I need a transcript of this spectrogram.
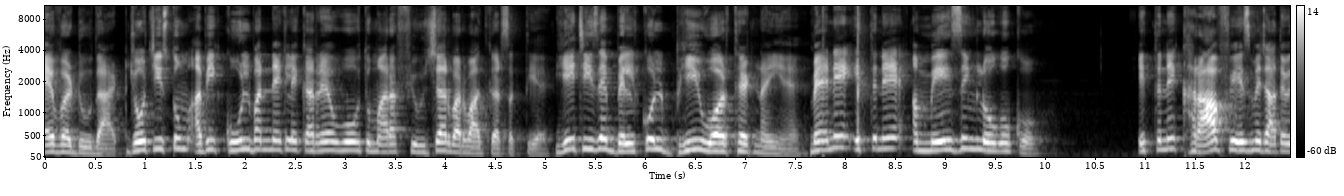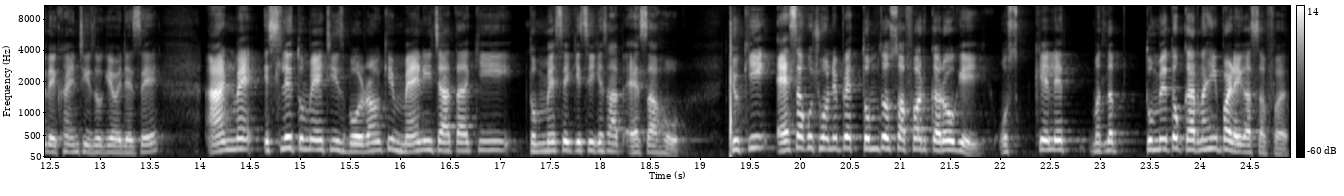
एवर डू दैट जो चीज़ तुम अभी कूल cool बनने के लिए कर रहे हो, वो तुम्हारा फ्यूचर बर्बाद कर सकती है। ये चीज़ें बिल्कुल भी वर्थ इट नहीं है। मैंने इतने अमेजिंग लोगों को, इतने खराब फ़ेज़ में जाते हुए देखा इन चीज़ों की वजह से एंड मैं इसलिए तुम्हें ये चीज़ बोल रहा हूँ कि मैं नहीं चाहता कि तुम में से किसी के साथ ऐसा हो। क्योंकि ऐसा कुछ होने पे तुम तो सफ़र करोगे। उसके लिए मतलब तुम्हें तो करना ही पड़ेगा सफ़र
